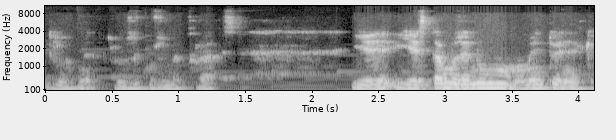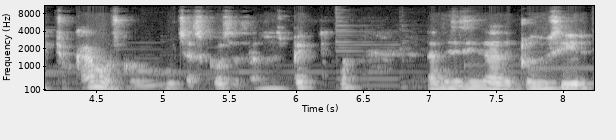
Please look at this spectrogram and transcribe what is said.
los, recursos naturales. Y, estamos en un momento en el que chocamos con muchas cosas al respecto, La necesidad de producir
